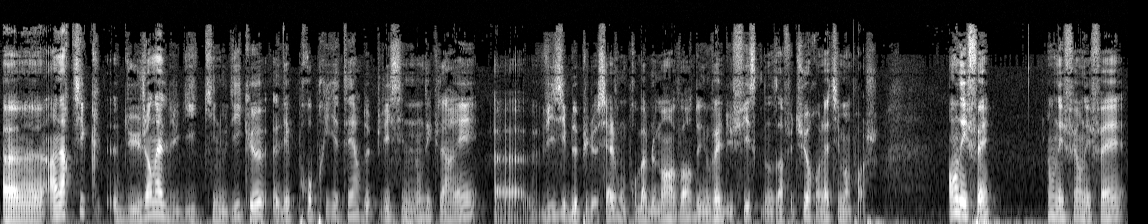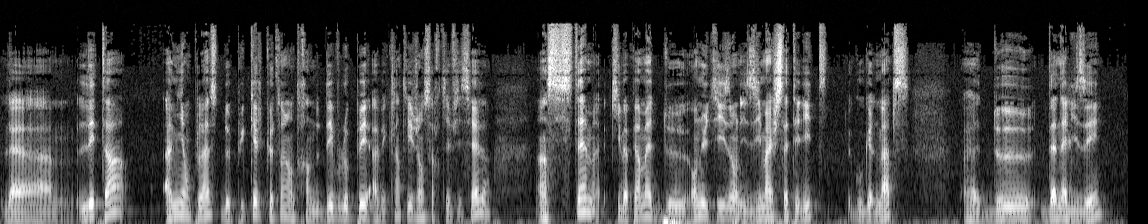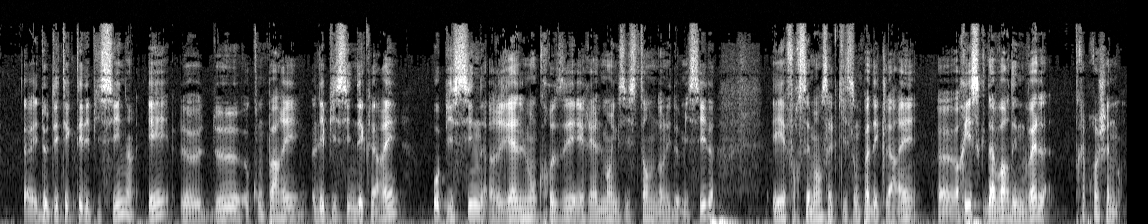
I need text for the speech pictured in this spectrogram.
Euh, un article du journal du geek qui nous dit que les propriétaires de piscines non déclarées euh, visibles depuis le ciel vont probablement avoir de nouvelles du fisc dans un futur relativement proche. En effet, en effet, en effet, l'État a mis en place depuis quelque temps en train de développer avec l'intelligence artificielle un système qui va permettre de, en utilisant les images satellites de Google Maps, euh, de d'analyser et de détecter les piscines et euh, de comparer les piscines déclarées aux piscines réellement creusées et réellement existantes dans les domiciles. Et forcément, celles qui ne sont pas déclarées euh, risquent d'avoir des nouvelles très prochainement.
